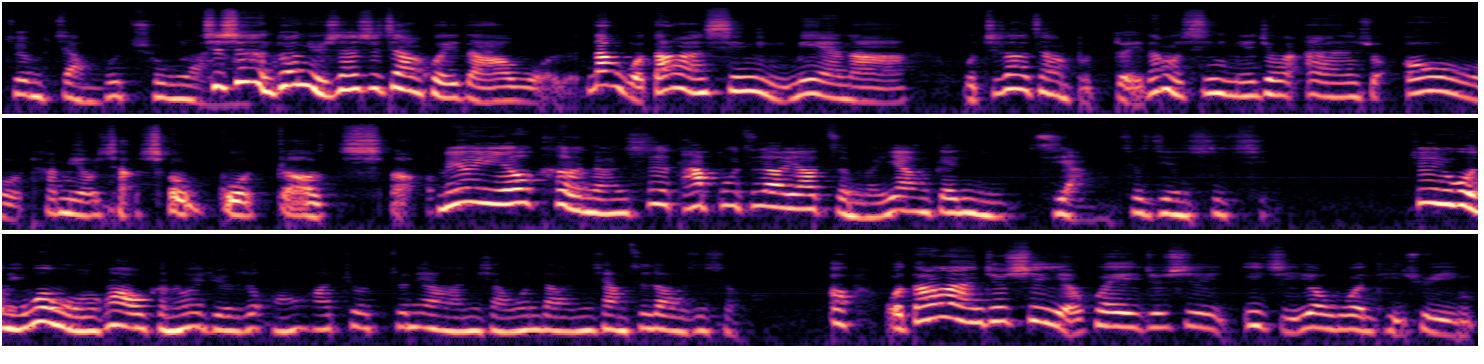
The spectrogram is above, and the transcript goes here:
就讲不出来。其实很多女生是这样回答我的，那我当然心里面啊，我知道这样不对，但我心里面就会暗暗说，哦，他没有享受过高潮。没有，也有可能是他不知道要怎么样跟你讲这件事情。就如果你问我的话，我可能会觉得说，哦啊，就就那样啊。你想问到，你想知道的是什么？哦，我当然就是也会就是一直用问题去引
